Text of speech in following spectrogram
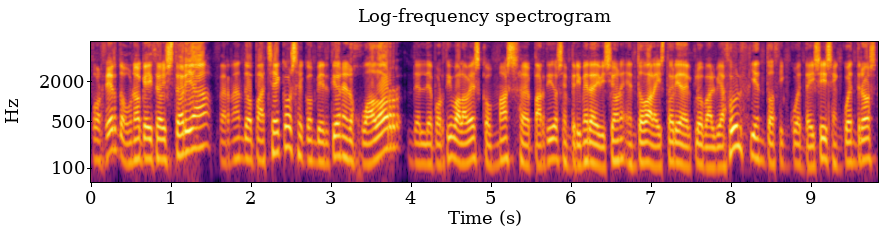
Por cierto, uno que hizo historia, Fernando Pacheco, se convirtió en el jugador del Deportivo Alavés con más eh, partidos en primera división en toda la historia del club albiazul. 156 encuentros,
